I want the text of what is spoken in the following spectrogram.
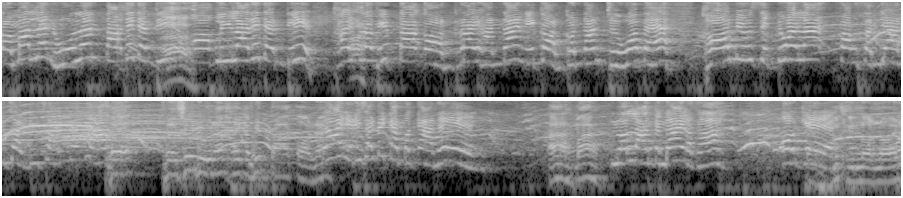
สามารถเล่นหูเล่นตาได้เต็มที่เออออกลีลาได้เต็มที่ ใครกระพริบตาก่อน ใครหันหน้าหนี้ก่อน คนนั้นถือว่าแพ้ขอมิวสิกด้วยและฟังสัญญาณจากดิฉันนะคะ เธอเธอช่วยดูนะ ใครกระพริบตาก่อนนะ ได้ เดี๋ยวดิฉันเป็นกรรมการให้เอง อะมาล้นลามกันได้หรอคะ โอเค เมื่อคืนนอนน้อยโอ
